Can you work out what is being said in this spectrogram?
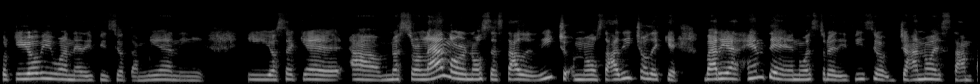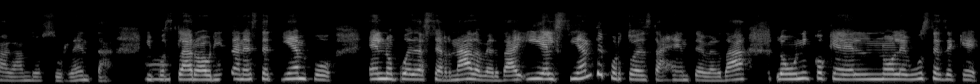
Porque yo vivo en edificio también y, y yo sé que nuestro landlord nos ha, estado dicho, nos ha dicho de que varias gente en nuestro edificio ya no están pagando su renta. Y pues claro, ahorita en este tiempo, él no puede hacer nada, ¿verdad? Y él siente por toda esta gente, ¿verdad? Lo único que él no le gusta es de que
